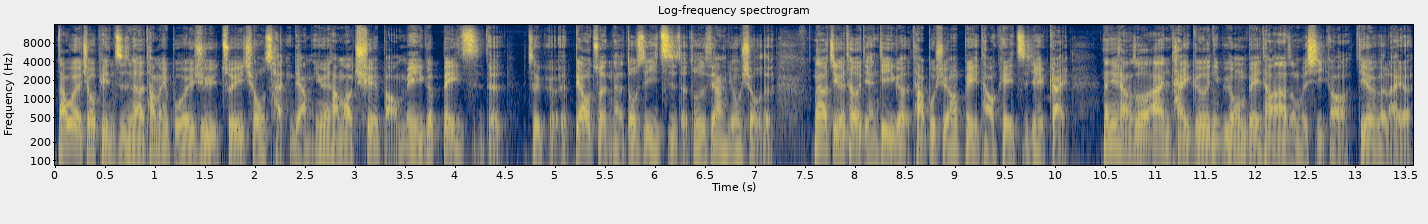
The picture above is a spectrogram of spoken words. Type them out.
那为了求品质呢，他们也不会去追求产量，因为他们要确保每一个被子的这个标准呢都是一致的，都是非常优秀的。那有几个特点，第一个，它不需要被套，可以直接盖。那你想说，啊，你胎哥你不用被套，那怎么洗哦？第二个来了，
